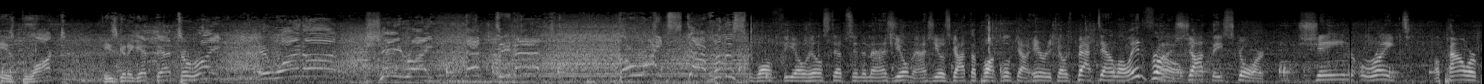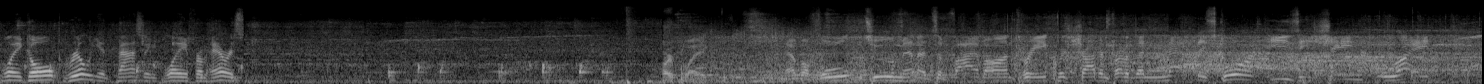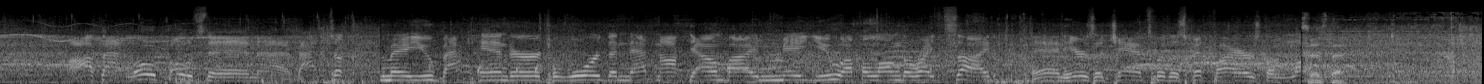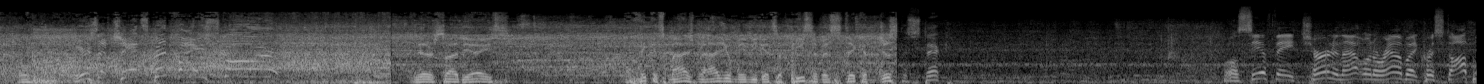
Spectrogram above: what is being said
is blocked. He's going to get that to Wright. And why not? Shane Wright, empty net. The right stop for this. While Theo Hill steps into Maggio. Maggio's got the puck. Look out. Here he comes back down low. In front. Oh. Shot they scored. Shane Wright. A power play goal. Brilliant passing play from Harris. Hard play. Have a full two minutes of five on three. Quick shot in front of the net. They score easy. Shane Wright off that low post, and uh, that took Mayu backhander toward the net, knocked down by Mayu up along the right side. And here's a chance for the Spitfires to lock. says that. Here's a chance. Spitfires score. The other side of the ice. I think it's Maj Maggio maybe gets a piece of his stick and just The stick. Well, CFA turning that one around, but Christopoulos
